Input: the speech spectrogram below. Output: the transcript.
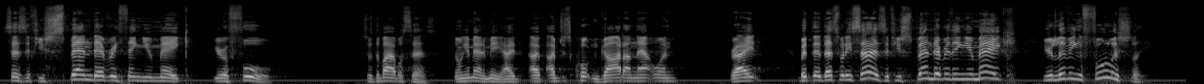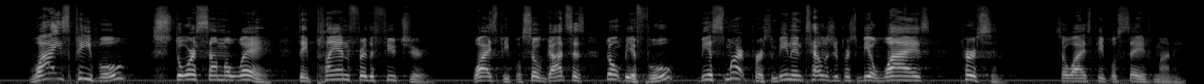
It says if you spend everything you make, you're a fool. That's what the Bible says. Don't get mad at me. I, am just quoting God on that one, right? But th- that's what he says. If you spend everything you make, you're living foolishly. Wise people store some away, they plan for the future. Wise people. So God says, don't be a fool. Be a smart person. Be an intelligent person. Be a wise person. So wise people save money.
